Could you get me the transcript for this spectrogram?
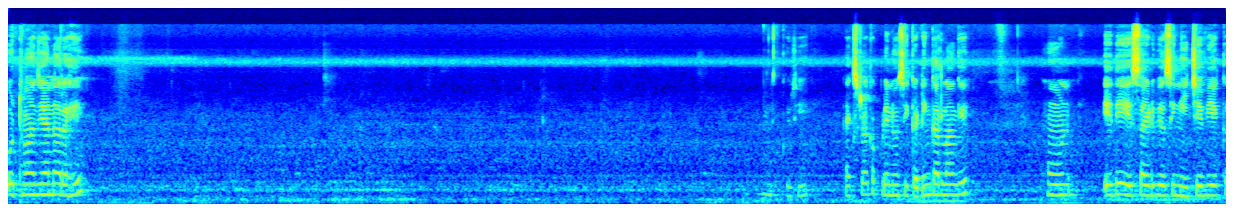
ਉੱਠਵਾਂ ਜਿਹਾ ਨਾ ਰਹੇ ਦੇਖੋ ਜੀ ਐਕਸਟਰਾ ਕੱਪੜੇ ਨੂੰ ਅਸੀਂ ਕਟਿੰਗ ਕਰ ਲਾਂਗੇ। ਹੁਣ ਇਹਦੇ ਇਸ ਸਾਈਡ ਵੀ ਅਸੀਂ ਨੀਚੇ ਵੀ ਇੱਕ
